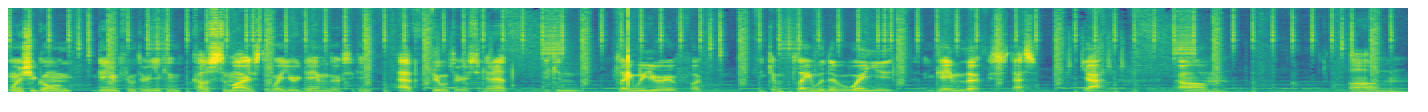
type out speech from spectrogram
Once you go on game filter, you can customize the way your game looks. You can add filters. You can add. You can play with your fuck. You can play with the way your game looks. That's yeah. Um. Um.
